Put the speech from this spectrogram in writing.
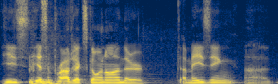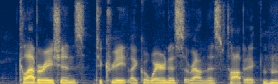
he's he has some projects going on that are amazing uh, collaborations to create like awareness around this topic. Mm-hmm.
